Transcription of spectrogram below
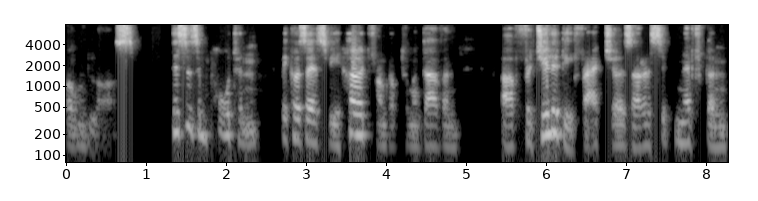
bone loss. This is important because as we heard from Dr. McGovern, uh, fragility fractures are a significant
